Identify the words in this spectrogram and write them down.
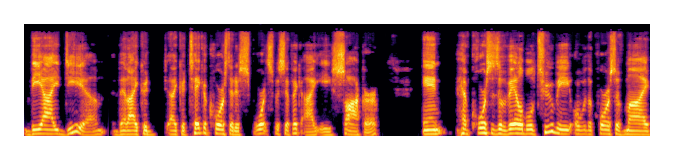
the idea that I could, I could take a course that is sports specific, i.e. soccer and have courses available to me over the course of my,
